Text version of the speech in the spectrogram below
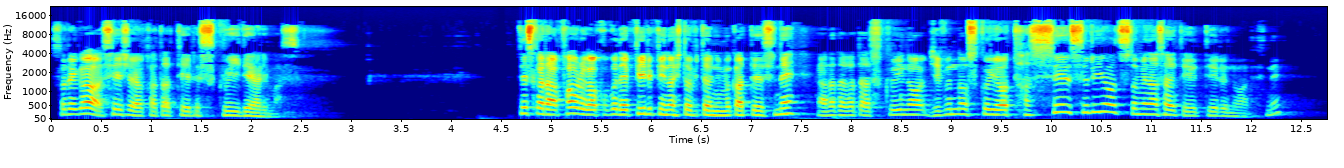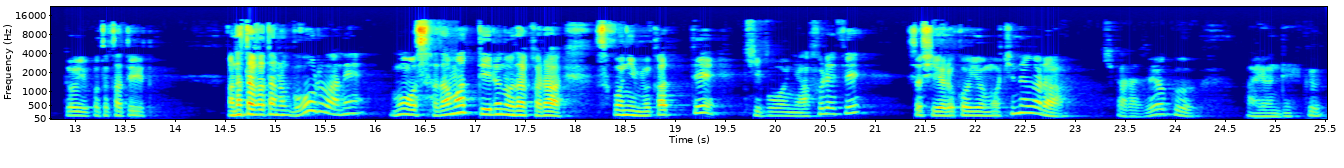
それが聖書が語っている救いであります。ですから、パウルがここでピリピの人々に向かってですね、あなた方は救いの、自分の救いを達成するよう努めなさいと言っているのはですね、どういうことかというと、あなた方のゴールはね、もう定まっているのだから、そこに向かって希望に溢れて、そして喜びを持ちながら力強く歩んでいく。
